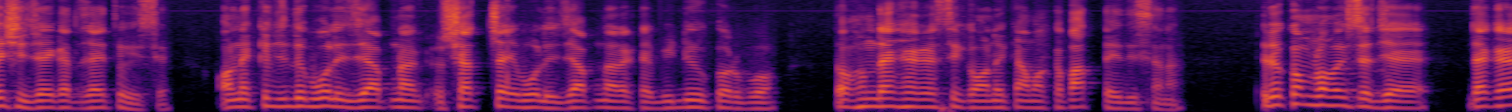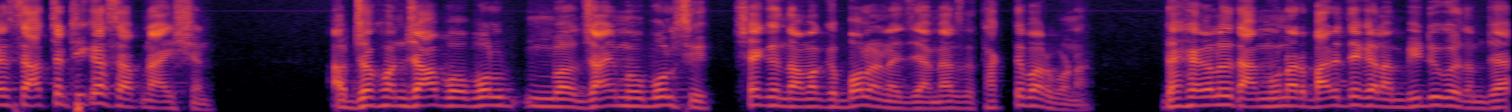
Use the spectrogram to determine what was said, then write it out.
বেশি জায়গাতে যাইতে হয়েছে অনেকে যদি বলি যে আপনার স্বেচ্ছায় বলি যে আপনার একটা ভিডিও করব, তখন দেখা গেছে কি অনেকে আমাকে পাত্তাই দিছে না। এরকম হয়েছে যে দেখা গেছে আচ্ছা ঠিক আছে, আপনি আইসেন। আর যখন যাব, বল, যাইমো বলছি, সে কিন্তু আমাকে বলে না যে আমি আজকে থাকতে পারব না। দেখা গেল আমি ওনার বাড়িতে গেলাম ভিডিও করতাম, যা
